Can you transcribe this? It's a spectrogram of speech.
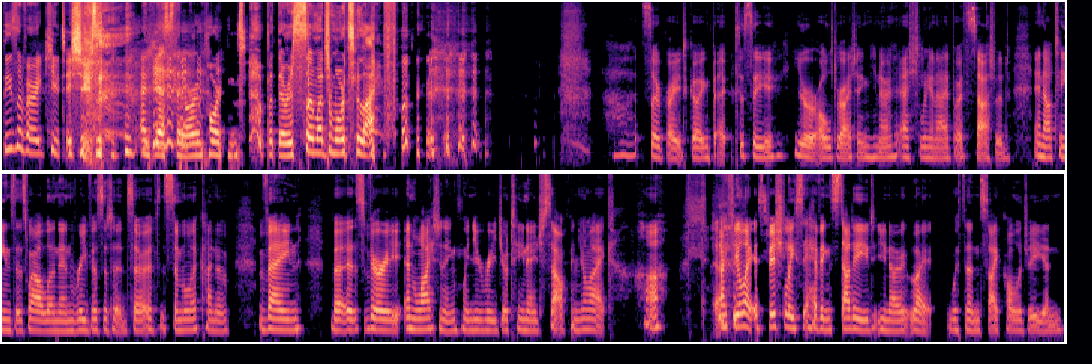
these are very cute issues. and yes, they are important, but there is so much more to life. oh, it's so great going back to see your old writing. You know, Ashley and I both started in our teens as well and then revisited. So it's a similar kind of vein, but it's very enlightening when you read your teenage self and you're like, huh, I feel like, especially having studied, you know, like within psychology and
